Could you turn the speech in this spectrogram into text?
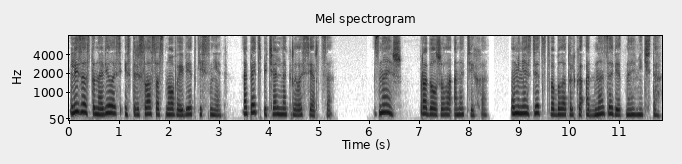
Лиза остановилась и стрясла сосновые ветки снег. Опять печаль накрыла сердце. «Знаешь», — продолжила она тихо, — «у меня с детства была только одна заветная мечта.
